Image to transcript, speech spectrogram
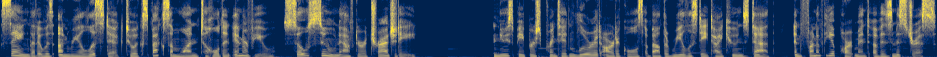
saying that it was unrealistic to expect someone to hold an interview so soon after a tragedy. Newspapers printed lurid articles about the real estate tycoon's death in front of the apartment of his mistress.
